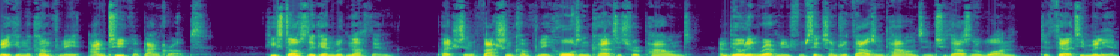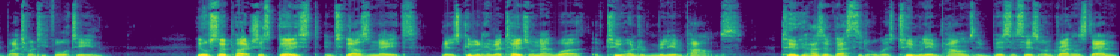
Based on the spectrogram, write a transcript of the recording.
making the company and bankrupt. He started again with nothing, purchasing fashion company Hawes & Curtis for a pound and building revenue from £600,000 in 2001 to £30 million by 2014. He also purchased Ghost in 2008 that has given him a total net worth of £200 million. Touker has invested almost £2 million in businesses on Dragon's Den,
